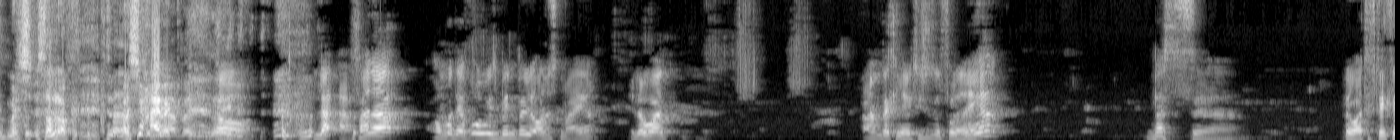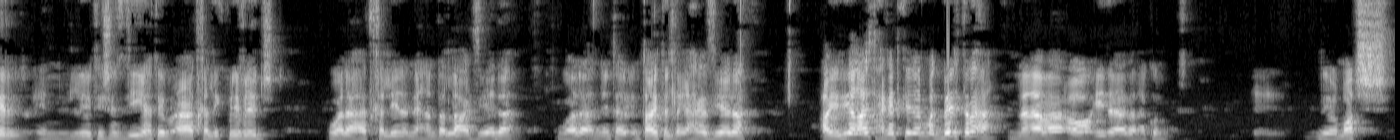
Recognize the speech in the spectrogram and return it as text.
ماشي صرف. ماشي حالك. آه. لا فانا هم they have always been very honest معايا اللي هو عندك ال limitations الفلانية بس آه، اوعى تفتكر ان ال limitations دي هتبقى هتخليك privileged ولا هتخلينا ان إحنا ندلعك زيادة. ولا إن أنت entitled اي حاجة زيادة. I realized حاجات كده لما كبرت بقى إن أنا بقى آه إيه ده ده أنا كنت much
